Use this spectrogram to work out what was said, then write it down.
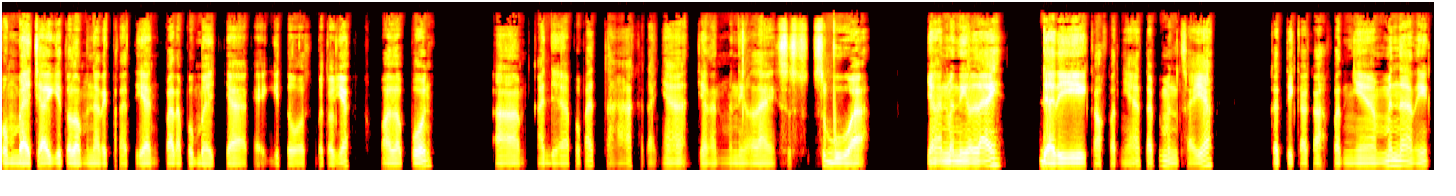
pembaca gitu loh menarik perhatian para pembaca kayak gitu. Sebetulnya walaupun uh, ada pepatah katanya jangan menilai sebuah jangan menilai dari covernya tapi menurut saya ketika covernya menarik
